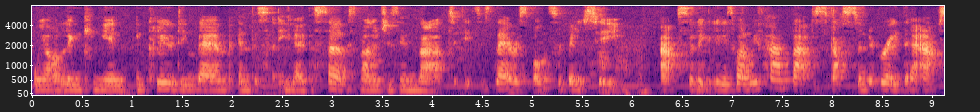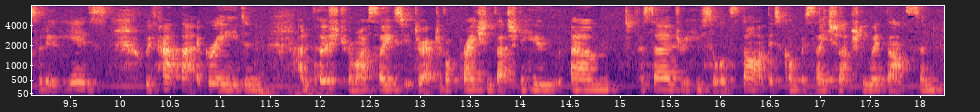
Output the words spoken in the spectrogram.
we are linking in, including them and the you know the service managers in that. It's, it's, their responsibility, absolutely as well. we've had that discussed and agreed that it absolutely is. We've had that agreed and, and pushed from our associate director of operations, actually, who um, for surgery, who sort of started this conversation actually with us and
